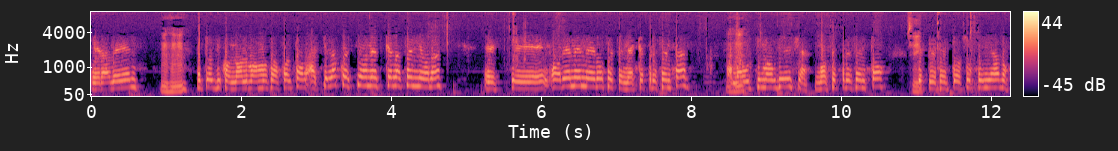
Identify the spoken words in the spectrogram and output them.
era de él. Ujú. Entonces dijo, no lo vamos a soltar. Aquí la cuestión es que la señora, este, ahora en enero se tenía que presentar a la última audiencia. No se presentó, Sí. se presentó su cuñado.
